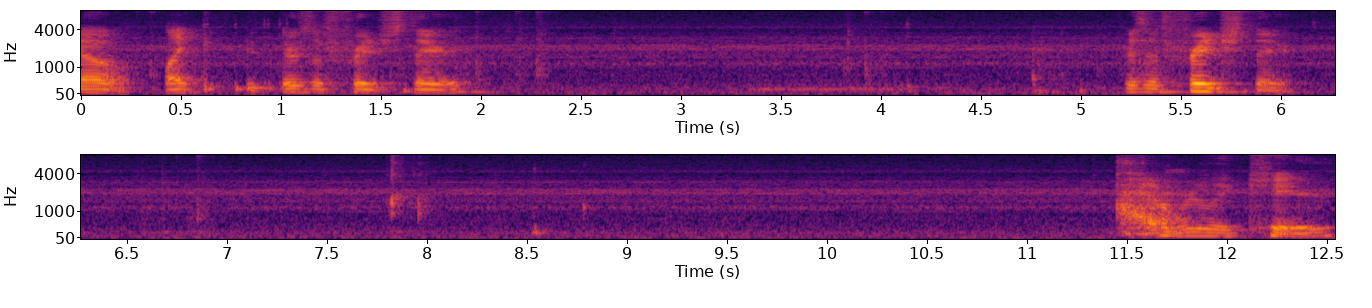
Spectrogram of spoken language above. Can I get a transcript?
No, like, there's a fridge there. There's a fridge there. I don't really care.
